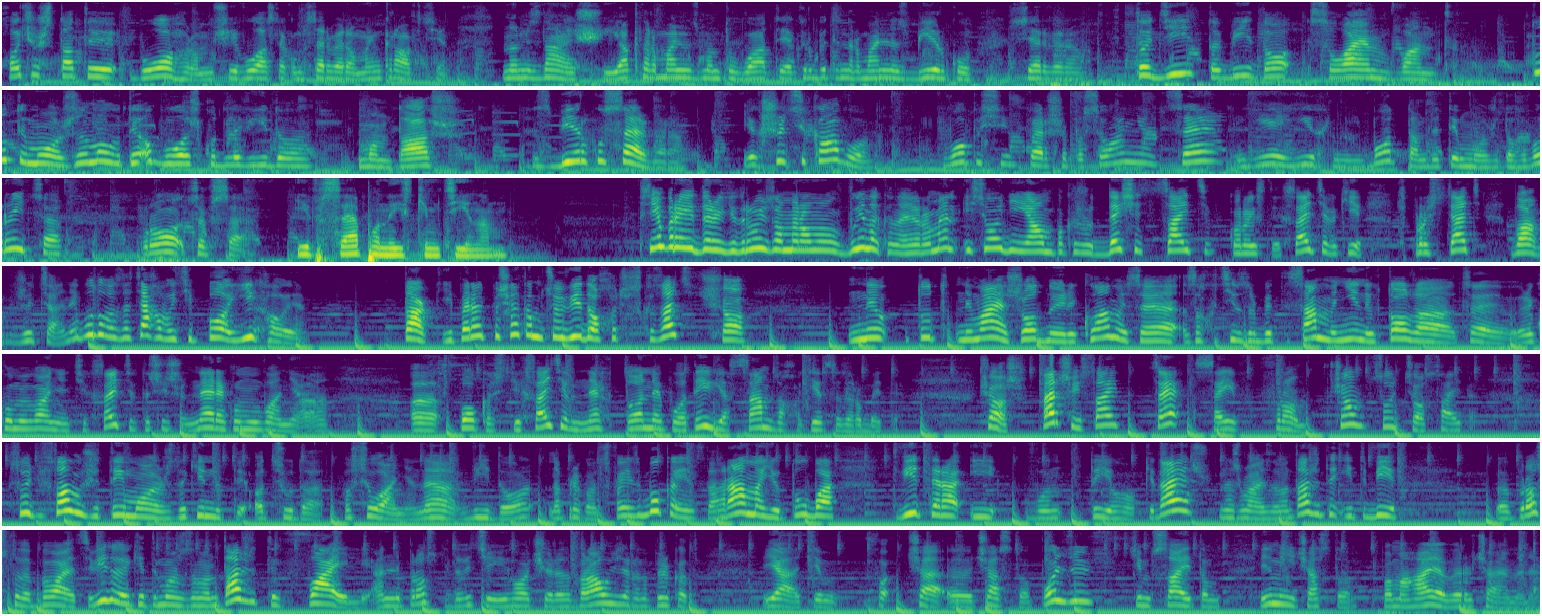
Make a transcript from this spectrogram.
Хочеш стати блогером чи власником сервера в Майнкрафті, але не знаєш, як нормально змонтувати, як зробити нормальну збірку сервера. Тоді тобі до Slime Wand. Тут ти можеш замовити обложку для відео, монтаж, збірку сервера. Якщо цікаво, в описі перше посилання це є їхній бот, там де ти можеш договоритися про це все. І все по низьким цінам. Всім привіт, дорогі друзі, з вами Рома, ви на каналі Ромен, і сьогодні я вам покажу 10 сайтів, корисних сайтів, які спростять вам життя. Не буду вас затягувати, поїхали! Так, і перед початком цього відео хочу сказати, що не, тут немає жодної реклами, це захотів зробити сам. Мені ніхто за це рекламування цих сайтів, точніше, не рекламування, а е, показ цих сайтів ніхто не платив, я сам захотів це зробити. Що ж, перший сайт це Save From. В чому суть цього сайта? Суть в тому, що ти можеш закинути отсюда посилання на відео, наприклад, з Фейсбука, Інстаграма, Ютуба, Твіттера, і вон, ти його кидаєш, нажимаєш завантажити, і тобі е, просто вибивається відео, яке ти можеш завантажити в файлі, а не просто дивитися його через браузер. Наприклад, я тим ча- е, часто пользуюсь тим сайтом, він мені часто допомагає, виручає мене.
